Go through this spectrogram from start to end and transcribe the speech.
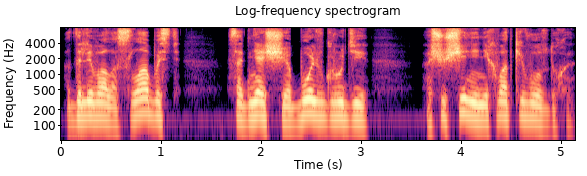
Одолевала слабость, соднящая боль в груди, ощущение нехватки воздуха.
